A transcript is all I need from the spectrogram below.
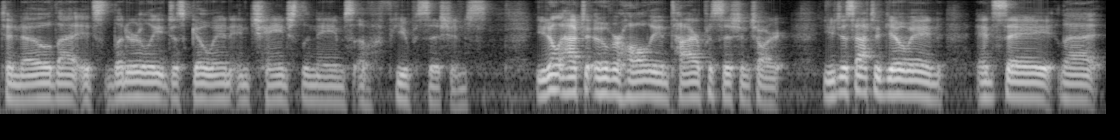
to know that it's literally just go in and change the names of a few positions. You don't have to overhaul the entire position chart. You just have to go in and say that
